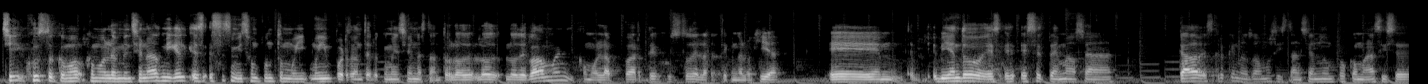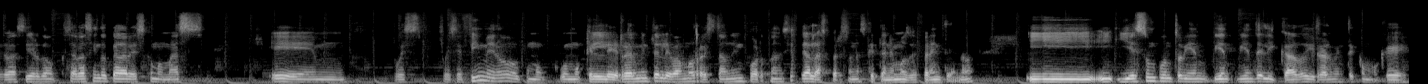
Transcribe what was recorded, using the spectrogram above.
Sí, justo como, como lo mencionabas, Miguel, ese se me hizo un punto muy, muy importante lo que mencionas, tanto lo, lo, de Bauman como la parte justo de la tecnología. Eh, viendo ese tema, o sea, cada vez creo que nos vamos distanciando un poco más y se va haciendo, se va haciendo cada vez como más, em, pues, pues efímero, como, como que le, realmente le vamos restando importancia a las personas que tenemos de frente, ¿no? Y, y, es un punto bien, bien, bien delicado y realmente como que,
